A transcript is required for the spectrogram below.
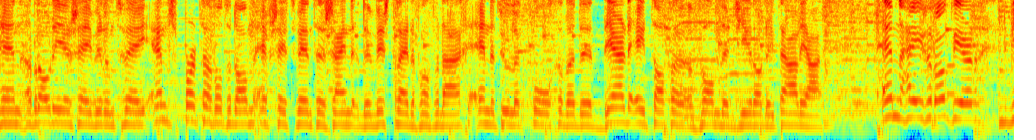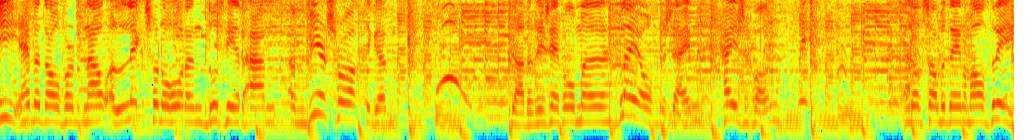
En Rode JC Willem II en Sparta Rotterdam FC Twente zijn de wedstrijden van vandaag. En natuurlijk volgen we de derde etappe van de Giro d'Italia. En hij is er ook weer. Wie hebben het over? Nou, Lex van der Hoorn doet weer aan weersverwachtingen. Nou, dat is even om uh, blij over te zijn. Hij is er gewoon. En dat zal meteen om half drie.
